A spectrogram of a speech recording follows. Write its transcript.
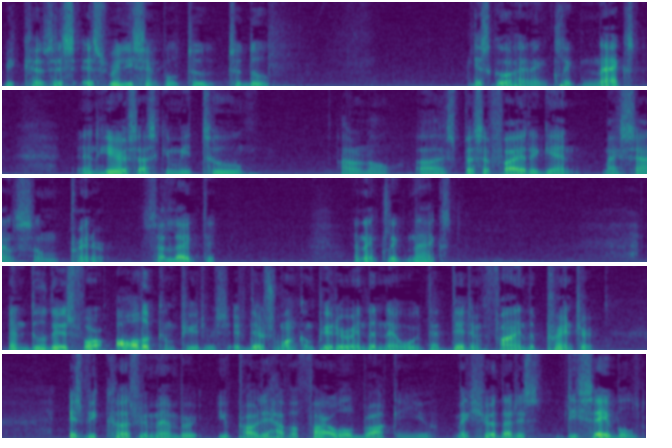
because it's, it's really simple to, to do. Just go ahead and click next. And here it's asking me to I don't know uh, specify it again. My Samsung printer select it and then click next. And do this for all the computers. If there's one computer in the network that didn't find the printer it's because remember you probably have a firewall blocking you. Make sure that it's disabled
